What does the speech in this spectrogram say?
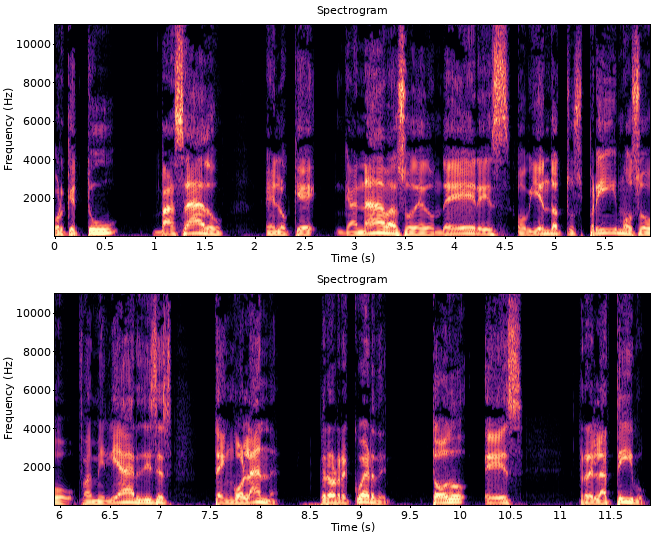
Porque tú, basado en lo que ganabas o de donde eres, o viendo a tus primos o familiares, dices, tengo lana. Pero recuerden, todo es relativo.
